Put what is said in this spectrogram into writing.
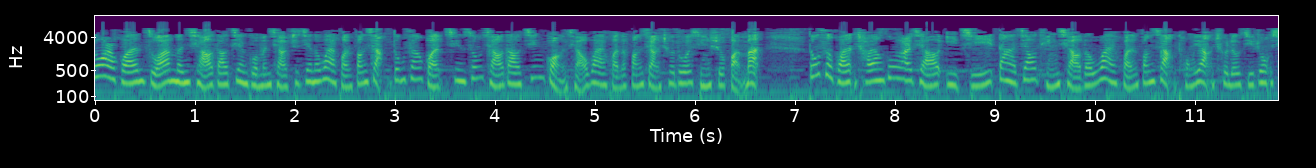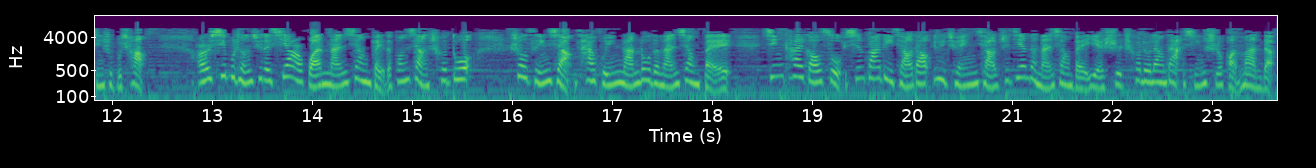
东二环左安门桥到建国门桥之间的外环方向，东三环劲松桥到京广桥外环的方向车多，行驶缓慢；东四环朝阳公园桥以及大郊亭桥的外环方向同样车流集中，行驶不畅。而西部城区的西二环南向北的方向车多，受此影响，蔡虎营南路的南向北、京开高速新发地桥到玉泉营桥之间的南向北也是车流量大，行驶缓慢的。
